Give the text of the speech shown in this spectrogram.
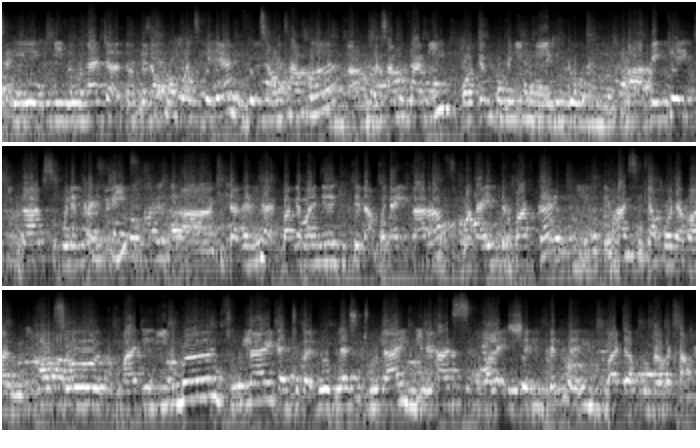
saya ingin mengajak tuan-tuan dan puan-puan sekalian untuk sama-sama uh, bersama kami program komuniti untuk uh, bengkel kita semula kreatif. Uh, kita akan lihat bagaimana kita nak menaik taraf pakaian terbakar produk baru. So pada 5 Julai dan juga 12 Julai di khas collection curtain pada Putra Bersama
